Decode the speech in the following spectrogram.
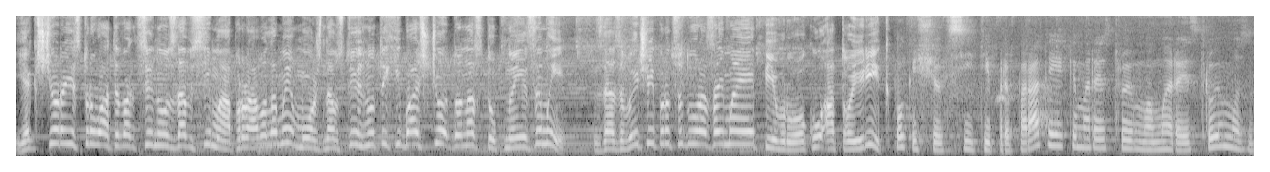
Якщо реєструвати вакцину за всіма правилами, можна встигнути хіба що до наступної зими. Зазвичай процедура займає півроку, а то й рік. Поки що всі ті препарати, які ми реєструємо, ми реєструємо за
